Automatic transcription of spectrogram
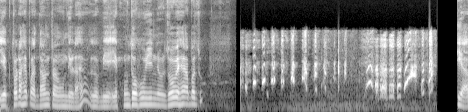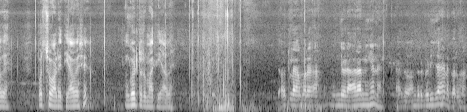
એક થોડા હે, પણ ત્રણ ત્રણ ઉંદેડા હે. જો, બે, એક ઊંધો હું જોવે હે આ બાજુ. આવે. પછવાડેથી આવે છે. ગટરમાંથી આવે. એટલે અમારા ઉંદેડા આરામી છે ને જો અંદર ગળી જાય ને ઘરમાં,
